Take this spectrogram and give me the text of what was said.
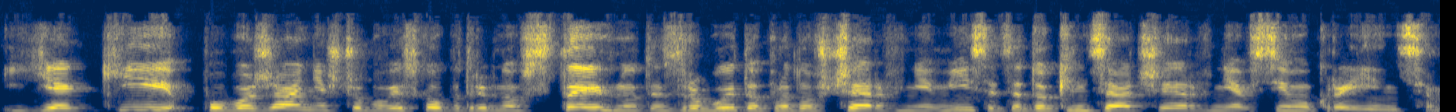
Які побажання, що обов'язково потрібно встигнути зробити впродовж червня місяця до кінця червня всім українцям?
